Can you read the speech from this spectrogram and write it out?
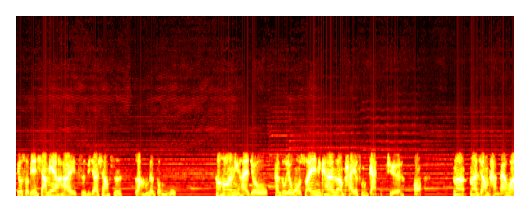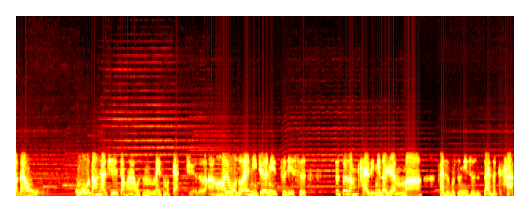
右手边下面还有一只比较像是狼的动物。然后女孩就摊主就问我说：“哎，你看这张牌有什么感觉？”哦，那那讲坦白话，但我我当下其实讲坦白我是没什么感觉的啦。然后他就问我说：“哎，你觉得你自己是是这张牌里面的人吗？还是不是？你只是站着看？”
